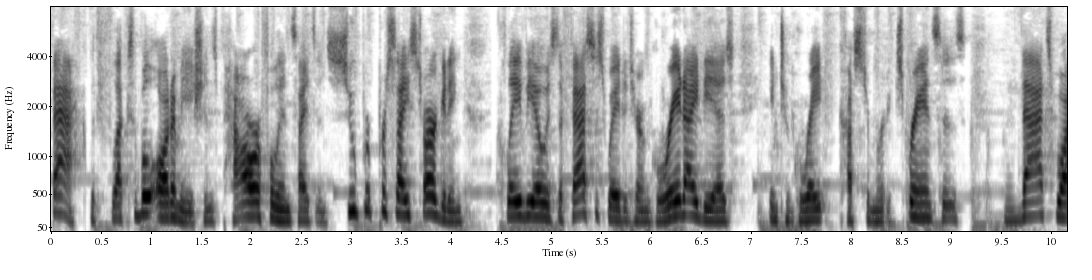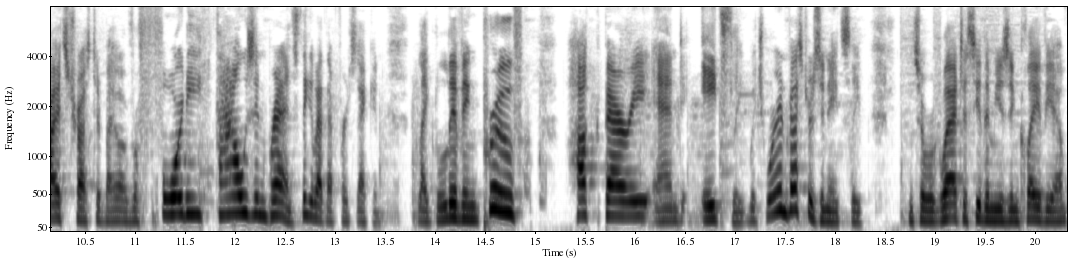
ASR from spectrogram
back. With flexible automations, powerful insights, and super precise targeting, Klaviyo is the fastest way to turn great ideas into great customer experiences. That's why it's trusted by over 40,000 brands. Think about that for a second. Like Living Proof, Huckberry, and 8 Sleep, which we're investors in 8 Sleep. And so we're glad to see them using Klaviyo.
